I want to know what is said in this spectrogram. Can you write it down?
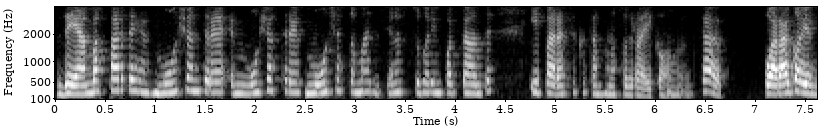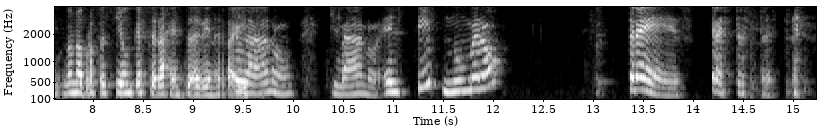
de ambas partes es mucho entre, mucho estrés, muchas tomas de decisiones súper importantes y para eso es que estamos nosotros ahí con, ¿sabes? Por algo hay una profesión que será gente de bienes raíces. Claro, claro. El tip número tres, tres, tres, tres, tres.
